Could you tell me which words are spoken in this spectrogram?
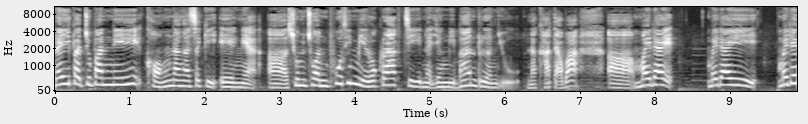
ในปัจจุบันนี้ของนางาซากิเองเนี่ยชุมชนผู้ที่มีรกรากจีนเนี่ยยังมีบ้านเรือนอยู่นะคะ แต่ว่าไม่ได้ไม่ได้ ไม่ได้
